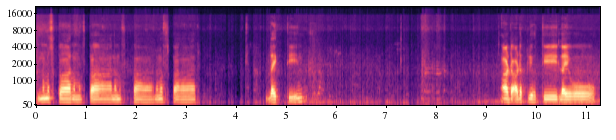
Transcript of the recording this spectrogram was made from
नमस्कार नमस्कार नमस्कार नमस्कार. लाईक तीन. अड अडकली होती लाईव्ह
